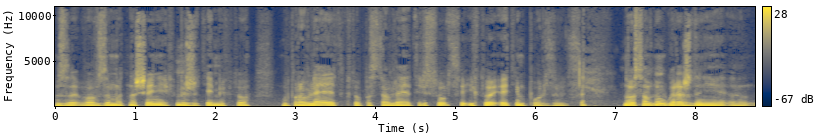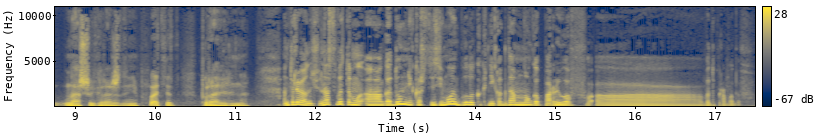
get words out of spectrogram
во взаимоотношениях между теми, кто управляет, кто поставляет ресурсы и кто этим пользуется. Но в основном граждане, э, наши граждане платят правильно. Анатолий Иванович, у нас в этом а, году, мне кажется, зимой было как никогда много порывов а, водопроводов.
